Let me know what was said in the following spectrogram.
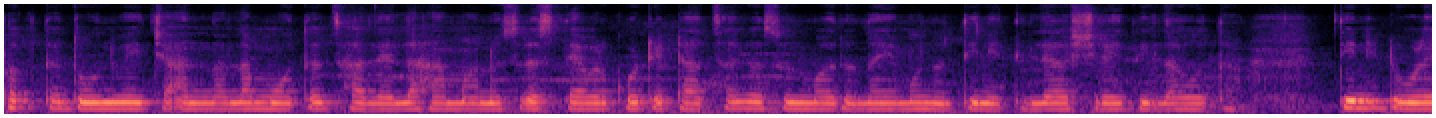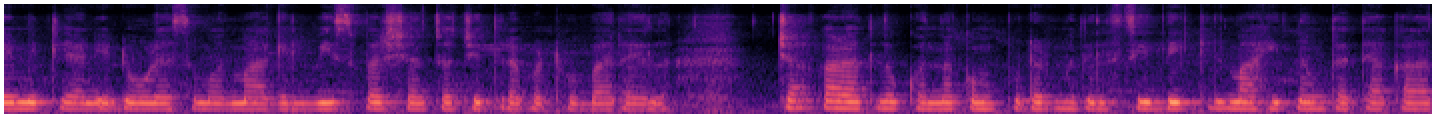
फक्त दोन वेळच्या अन्नाला मोतच झालेला हा माणूस रस्त्यावर कोठे टाचा घासून मरू नये म्हणून तिने तिला आश्रय दिला होता. तिने डोळे मिटले आणि डोळ्यासमोर मागील वीस वर्षांचा चित्रपट उभा राहिला. ज्या काळात लोकांना कम्प्युटरमधील सी देखील माहीत नव्हता त्या काळात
